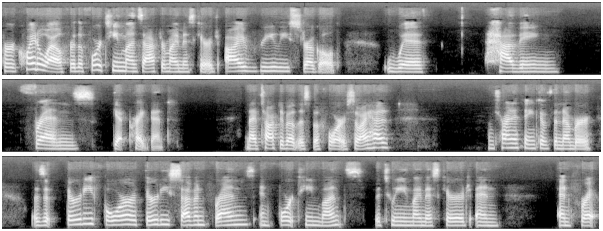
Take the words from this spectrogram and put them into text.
for quite a while, for the 14 months after my miscarriage, I really struggled with having friends get pregnant. And I've talked about this before. So I had, I'm trying to think of the number. Was it 34 or 37 friends in 14 months between my miscarriage and and Fre-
